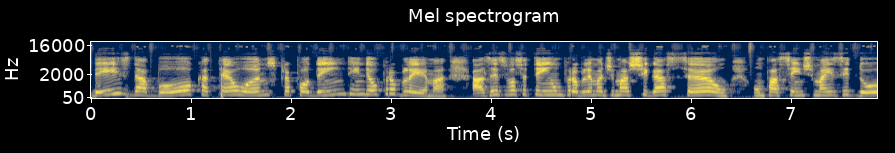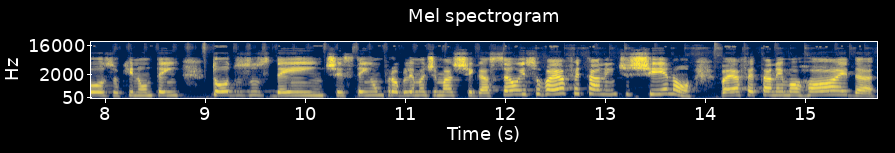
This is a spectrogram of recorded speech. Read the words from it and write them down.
desde a boca até o ânus para poder entender o problema. Às vezes você tem um problema de mastigação, um paciente mais idoso que não tem todos os dentes, tem um problema de mastigação, isso vai afetar no intestino, vai afetar afetar na hemorroida,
